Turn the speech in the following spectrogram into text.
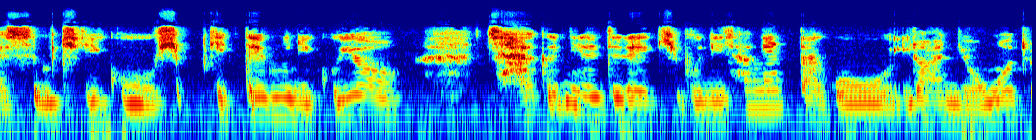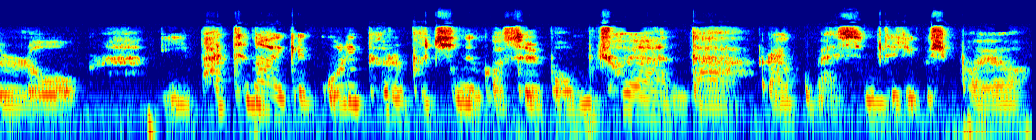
라는 말씀 드리고 싶기 때문이고요. 작은 일들의 기분이 상했다고 이러한 용어들로 이 파트너에게 꼬리표를 붙이는 것을 멈춰야 한다라고 말씀드리고 싶어요.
